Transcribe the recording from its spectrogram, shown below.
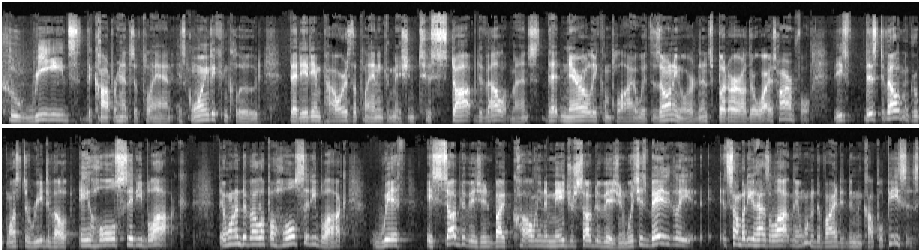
who reads the comprehensive plan is going to conclude that it empowers the planning commission to stop developments that narrowly comply with the zoning ordinance but are otherwise harmful. These, this development group wants to redevelop a whole city block. They want to develop a whole city block with a subdivision by calling it a major subdivision, which is basically somebody who has a lot and they want to divide it in a couple pieces.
